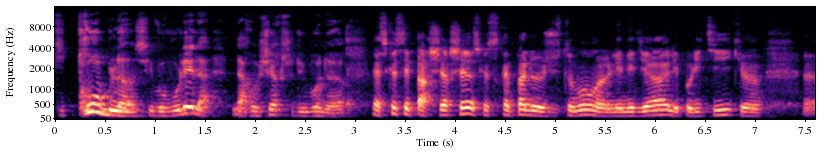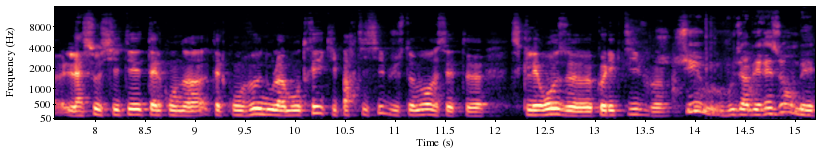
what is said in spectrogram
qui trouble, si vous voulez, la, recherche du bonheur. Est-ce que c'est par chercher Est-ce que ce ne serait pas le, justement euh, les médias, les politiques, euh, euh, la société telle qu'on a, telle qu'on veut nous la montrer, qui participe justement à cette sclérose collective Si, vous avez raison, mais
